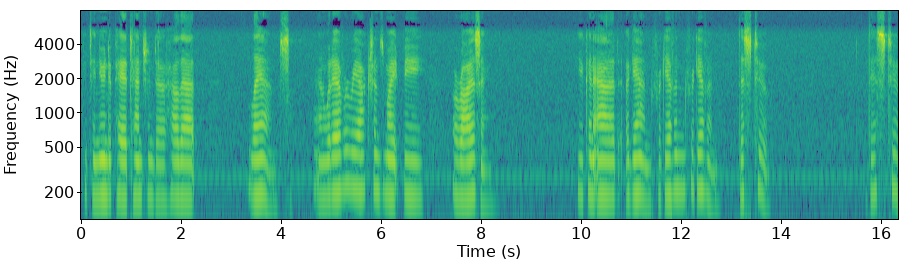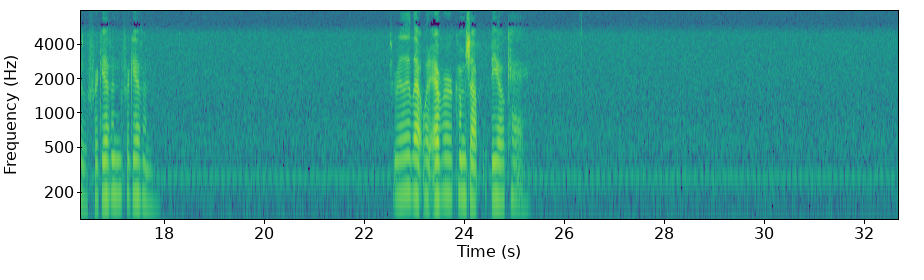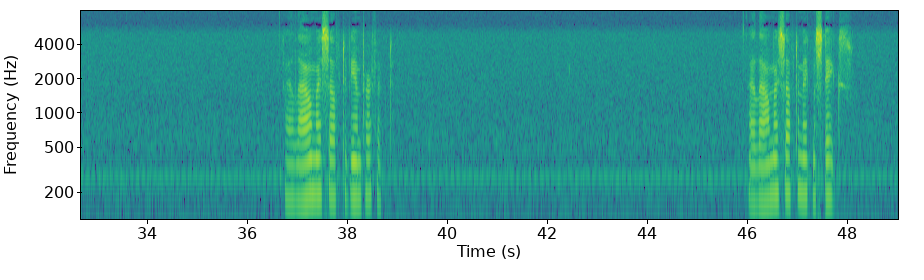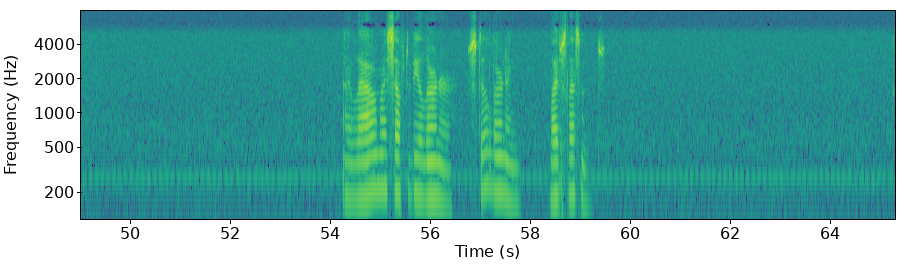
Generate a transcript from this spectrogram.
Continuing to pay attention to how that lands and whatever reactions might be arising you can add again, forgiven, forgiven, this too. This too, forgiven, forgiven. To really let whatever comes up be okay. I allow myself to be imperfect. I allow myself to make mistakes. I allow myself to be a learner, still learning life's lessons.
